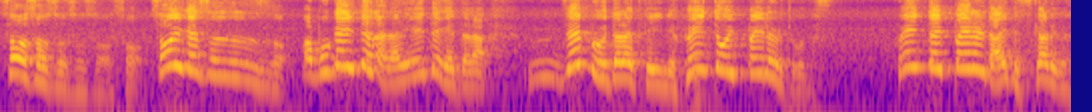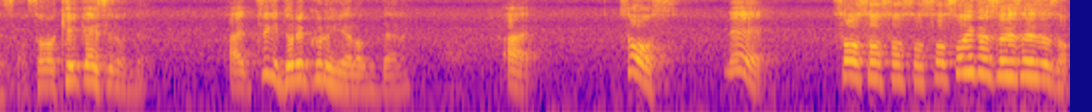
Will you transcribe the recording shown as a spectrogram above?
そうそうそうそうそう。そうそういうそうそうそうそう、まあ、僕が言いたいのは何が言いたいか言ったら全部打たなくていいんでフェイントをいっぱい入れるってことです。フェイントいっぱい入れると相手疲れるんですよその警戒するんで、はい、次どれ来るんやろみたいな。はい。そうっす。ねそうそうそうそうそう。そういうことそういうそうそうそう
